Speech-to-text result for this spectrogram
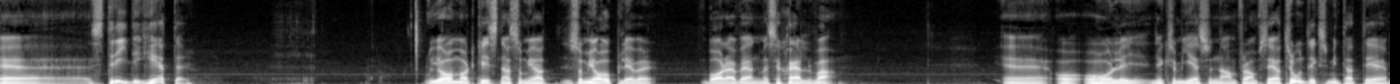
eh, stridigheter. Och jag har mött kristna som jag, som jag upplever bara är vän med sig själva. Eh, och, och håller liksom Jesu namn framför sig. Jag tror liksom inte att det,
